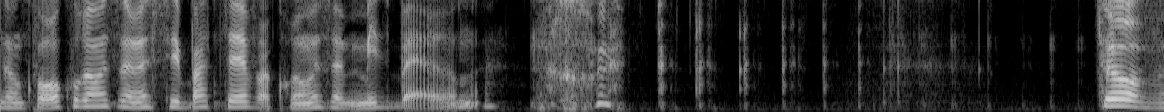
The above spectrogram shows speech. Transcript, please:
גם כבר לא קוראים לזה מסיבת טבע, קוראים לזה מידברן. טוב,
